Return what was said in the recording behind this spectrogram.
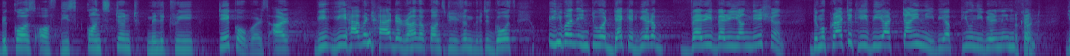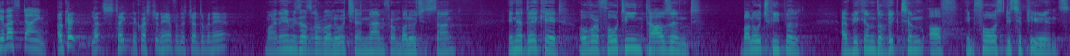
because of these constant military takeovers. Our, we, we haven't had a run of constitution which goes even into a decade. We are a very, very young nation. Democratically, we are tiny, we are puny, we are an infant. Give us time. Okay, let's take the question here from this gentleman here. My name is Asghar Baloch and I'm from Balochistan. In a decade, over 14,000 Baloch people have become the victim of enforced disappearance,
